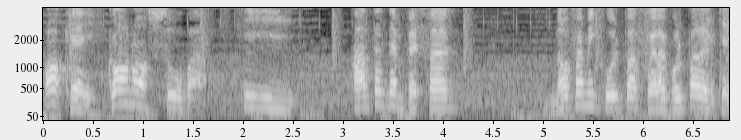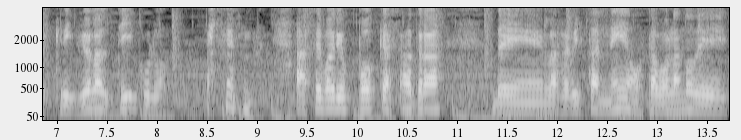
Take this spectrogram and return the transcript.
Ok, Konosuba. Y antes de empezar, no fue mi culpa, fue la culpa del que escribió el artículo. Hace varios podcasts atrás de la revista Neo estaba hablando de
